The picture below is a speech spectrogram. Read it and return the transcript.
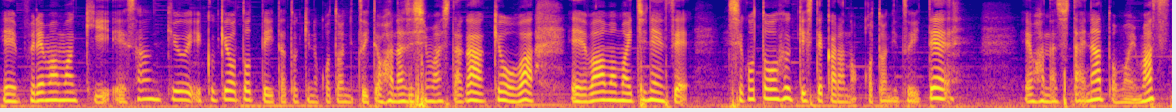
えプレママ期、え産休育休を取っていた時のことについてお話ししましたが今日は、えワーママ1年生仕事を復帰してからのことについて、えお話したいなと思います。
